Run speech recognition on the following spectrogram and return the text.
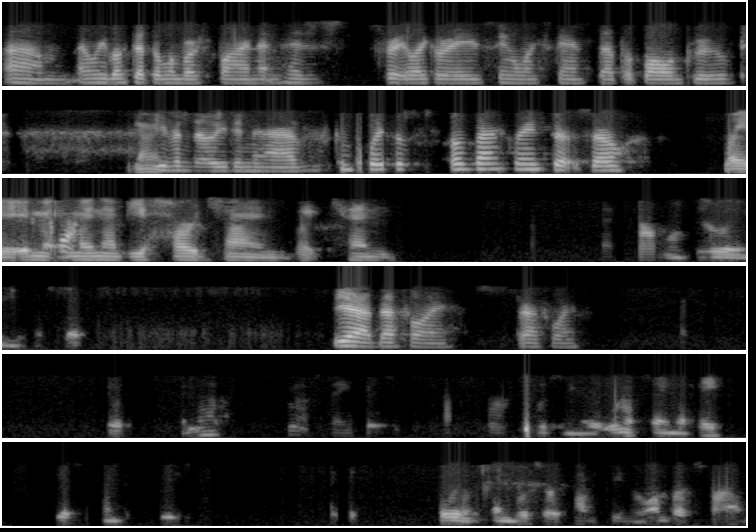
Um, and we looked at the lumbar spine and his straight leg raise, single leg stand step up all improved, Nice. even though he didn't have complete of, of back range. So, so right. It might, it might not be hard signs, but can mobility affect yeah, definitely, definitely. I'm not, we're not saying it's not for listening. We're not saying that hey, yes, I'm we're going to of our time seeing the lumbar spine.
